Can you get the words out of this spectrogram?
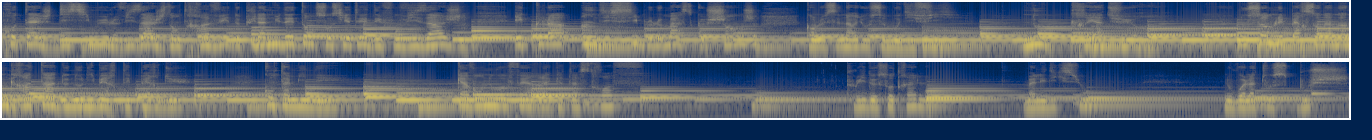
protège, dissimule visages entravés. Depuis la nuit des temps, société des faux visages, éclat indicible, le masque change quand le scénario se modifie. Nous, créatures, nous sommes les personas non grata de nos libertés perdues, contaminées. Qu'avons-nous offert à la catastrophe? Pluie de sauterelles, malédiction. Nous voilà tous bouche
